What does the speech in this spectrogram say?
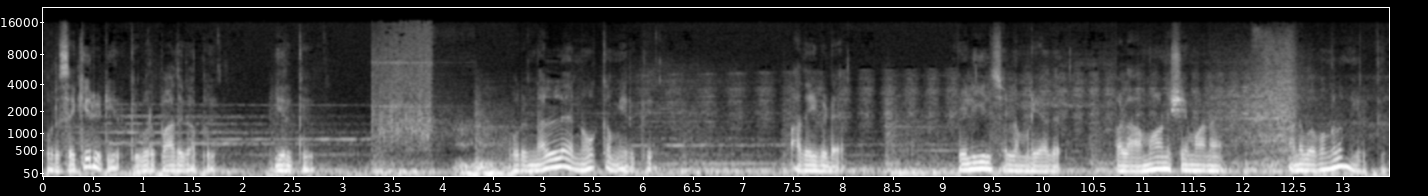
ஒரு செக்யூரிட்டி இருக்குது ஒரு பாதுகாப்பு இருக்குது ஒரு நல்ல நோக்கம் இருக்குது அதை விட வெளியில் சொல்ல முடியாத பல அமானுஷ்யமான அனுபவங்களும் இருக்குது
